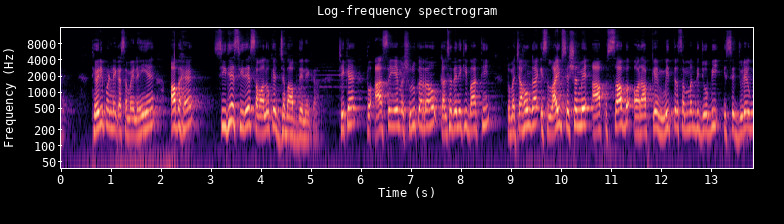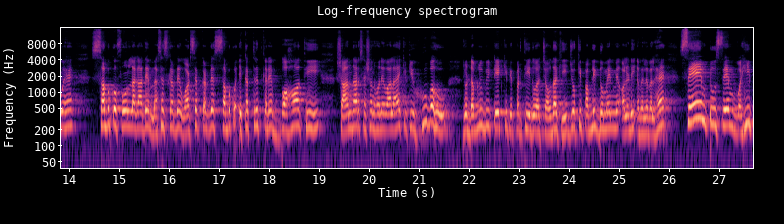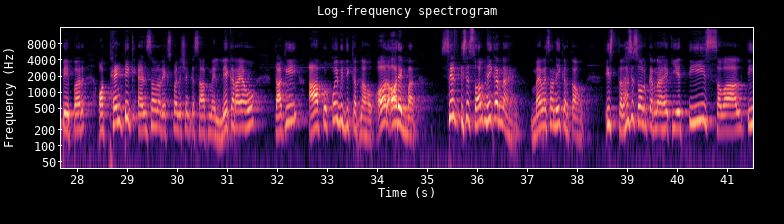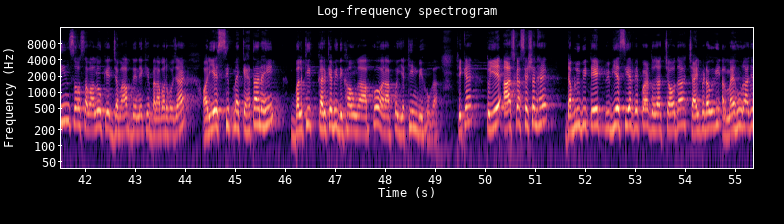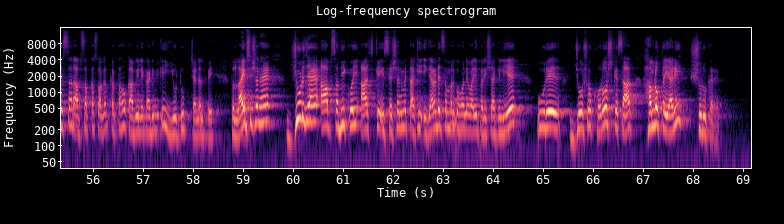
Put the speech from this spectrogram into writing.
थ्योरी पढ़ने का समय नहीं है, अब है सीधे सीधे सवालों के जवाब देने का। ठीक है? तो आज से ये मैं शुरू कर रहा हूँ। कल से देने की बात थी। तो मैं चाहूँगा इस लाइव सेशन में आप सब और आपके मित्र संबंधी जो भी इससे जुड़े हुए हैं, सबको फ़ोन लगा दे मैसेज कर दे व्हाट्सएप कर दे, सबको एकत्रित करें। बहुत ही शानदार सेशन होने वाला है क्योंकि हु बहू जो डब्ल्यू बी टेट की पेपर थी 2014 की, जो कि पब्लिक डोमेन में ऑलरेडी अवेलेबल है सेम टू सेम वही पेपर ऑथेंटिक आंसर और एक्सप्लेनेशन के साथ मैं लेकर आया हूँ ताकि आपको कोई भी दिक्कत ना हो। और और एक बात, सिर्फ़ इसे सॉल्व नहीं करना है, मैं वैसा नहीं करता हूँ। इस तरह से सॉल्व करना है कि ये 30 सवाल 300 सवालों के जवाब देने के बराबर हो जाए। और ये सिर्फ़ मैं कहता नहीं, बल्कि करके भी दिखाऊँगा आपको और आपको यकीन भी होगा। ठीक है? तो ये आज का सेशन है। W B TET previous year paper 2014 child pedagogy और मैं हूँ राजेश सर। आप सबका स्वागत करता हूँ काबिल एकेडमी के यूट्यूब चैनल पे। तो लाइव सेशन है। जुड़ जाए आप सभी कोई आज के इस सेशन में, ताकि 11 दिसंबर को होने वाली परीक्षा के लिए पूरे जोशो खरोश के साथ हम लोग तैयारी शुरू करें।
